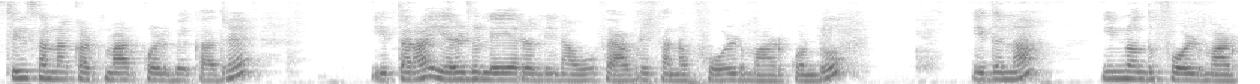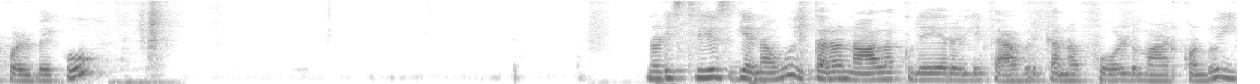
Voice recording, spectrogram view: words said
ಸ್ಲೀವ್ಸನ್ನು ಕಟ್ ಮಾಡ್ಕೊಳ್ಬೇಕಾದ್ರೆ ಈ ಥರ ಎರಡು ಲೇಯರಲ್ಲಿ ನಾವು ಫ್ಯಾಬ್ರಿಕನ್ನು ಫೋಲ್ಡ್ ಮಾಡಿಕೊಂಡು ಇದನ್ನು ಇನ್ನೊಂದು ಫೋಲ್ಡ್ ಮಾಡಿಕೊಳ್ಬೇಕು. ನೋಡಿ ಸ್ಲೀವ್ಸ್ಗೆ ನಾವು ಈ ಥರ ನಾಲ್ಕು ಲೇಯರಲ್ಲಿ ಫ್ಯಾಬ್ರಿಕನ್ನು ಫೋಲ್ಡ್ ಮಾಡಿಕೊಂಡು ಈ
